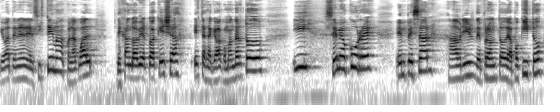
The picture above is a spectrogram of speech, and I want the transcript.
que va a tener el sistema, con la cual dejando abierto aquella, esta es la que va a comandar todo. Y se me ocurre empezar a abrir de pronto, de a poquito,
